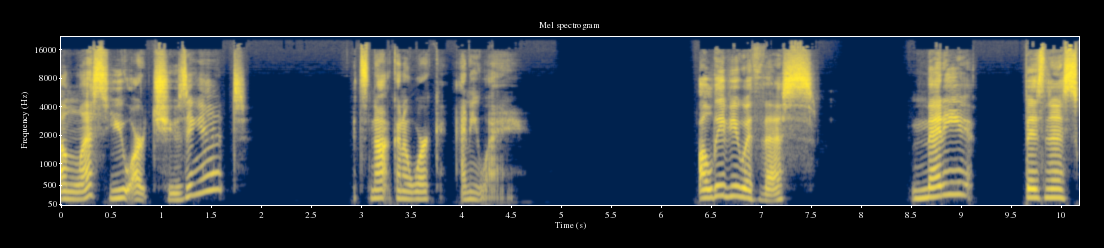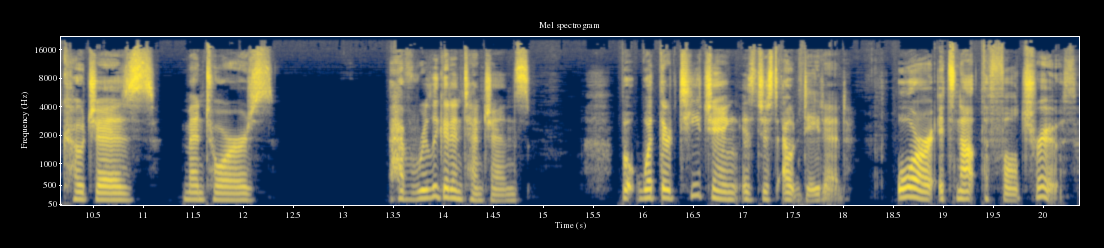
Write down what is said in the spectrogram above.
unless you are choosing it, it's not going to work anyway. I'll leave you with this. Many business coaches, mentors have really good intentions, but what they're teaching is just outdated or it's not the full truth.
